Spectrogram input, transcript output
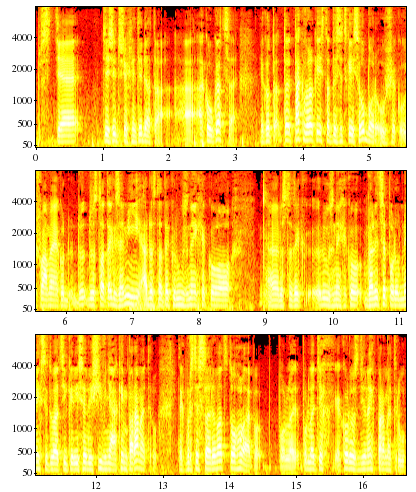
prostě těžit všechny ty data a, a koukat se. Jako to, to, je tak velký statistický soubor už, jako už máme jako do, dostatek zemí a dostatek různých jako eh, dostatek různých jako velice podobných situací, které se liší v nějakém parametru. Tak prostě sledovat tohle podle, podle těch jako rozdílných parametrů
